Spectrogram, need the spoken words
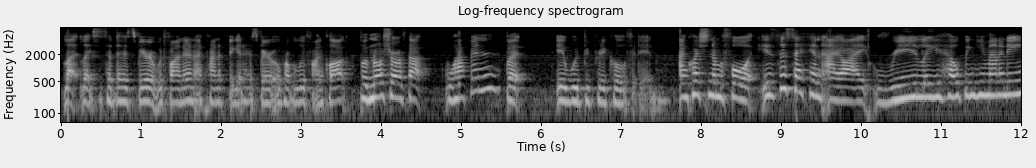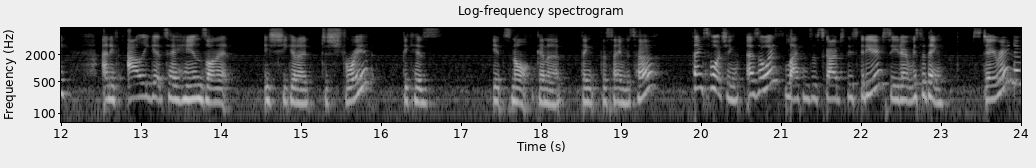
like Lexa said, that her spirit would find her, and I kind of figured her spirit will probably find Clarke. But I'm not sure if that will happen, but it would be pretty cool if it did. And question number four is the second AI really helping humanity? And if ALIE gets her hands on it, is she gonna destroy it? Because it's not gonna think the same as her? Thanks for watching. As always, like and subscribe to this video so you don't miss a thing. Stay random.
